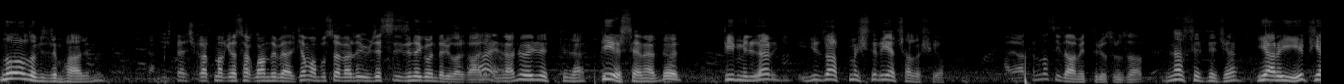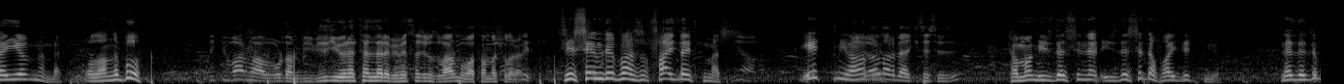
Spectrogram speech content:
Ne oldu bizim halimiz? Yani işten çıkartmak yasaklandı belki ama bu sefer de ücretsiz izine gönderiyorlar galiba. Aynen öyle ettiler. Bir senede 1 milyar 160 liraya çalışıyor. Hayatını nasıl idame ettiriyorsunuz abi? Nasıl edeceğim? Yarı yiyip yarı yememek. Olanı bu. Peki var mı abi buradan bi- bizi yönetenlere bir mesajınız var mı vatandaş olarak? Desem de fazla fayda etmez. Etmiyor abi. Duyarlar belki sesinizi. Tamam izlesinler. izlese de fayda etmiyor. Ne dedim?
